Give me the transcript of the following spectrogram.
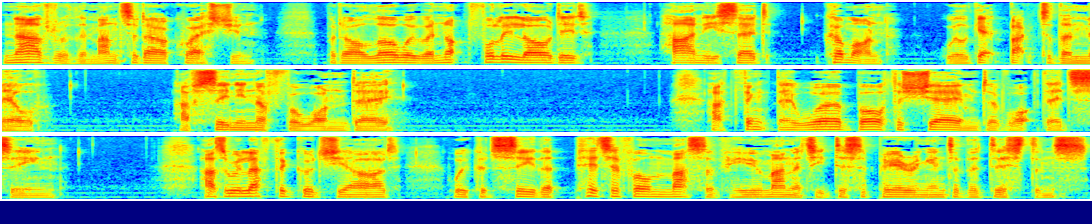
Neither of them answered our question, but although we were not fully loaded, Heine said, Come on, we'll get back to the mill. I've seen enough for one day. I think they were both ashamed of what they'd seen. As we left the goods yard, we could see the pitiful mass of humanity disappearing into the distance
